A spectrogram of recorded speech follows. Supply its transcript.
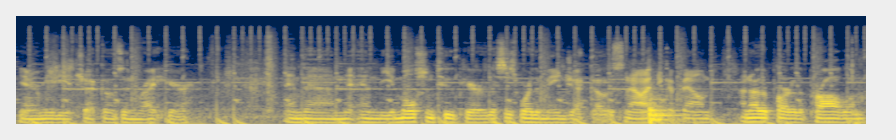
The intermediate jet goes in right here. And then in the emulsion tube here, this is where the main jet goes. Now I think I found another part of the problem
